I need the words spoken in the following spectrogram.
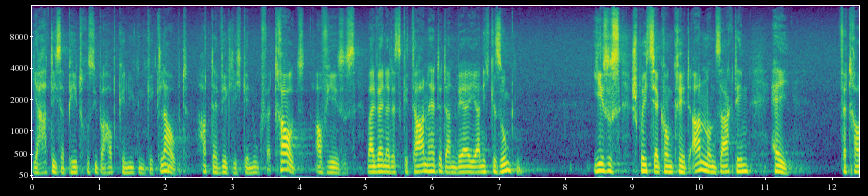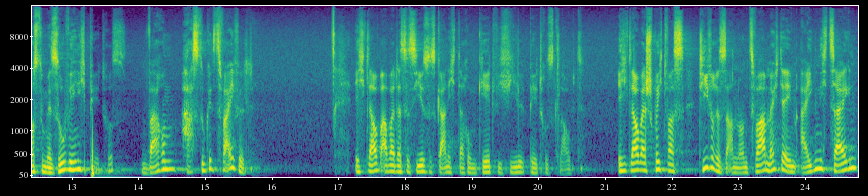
ja, hat dieser Petrus überhaupt genügend geglaubt? Hat er wirklich genug vertraut auf Jesus? Weil wenn er das getan hätte, dann wäre er ja nicht gesunken. Jesus spricht es ja konkret an und sagt ihm, hey, vertraust du mir so wenig, Petrus? Warum hast du gezweifelt? Ich glaube aber, dass es Jesus gar nicht darum geht, wie viel Petrus glaubt. Ich glaube, er spricht was Tieferes an. Und zwar möchte er ihm eigentlich zeigen,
